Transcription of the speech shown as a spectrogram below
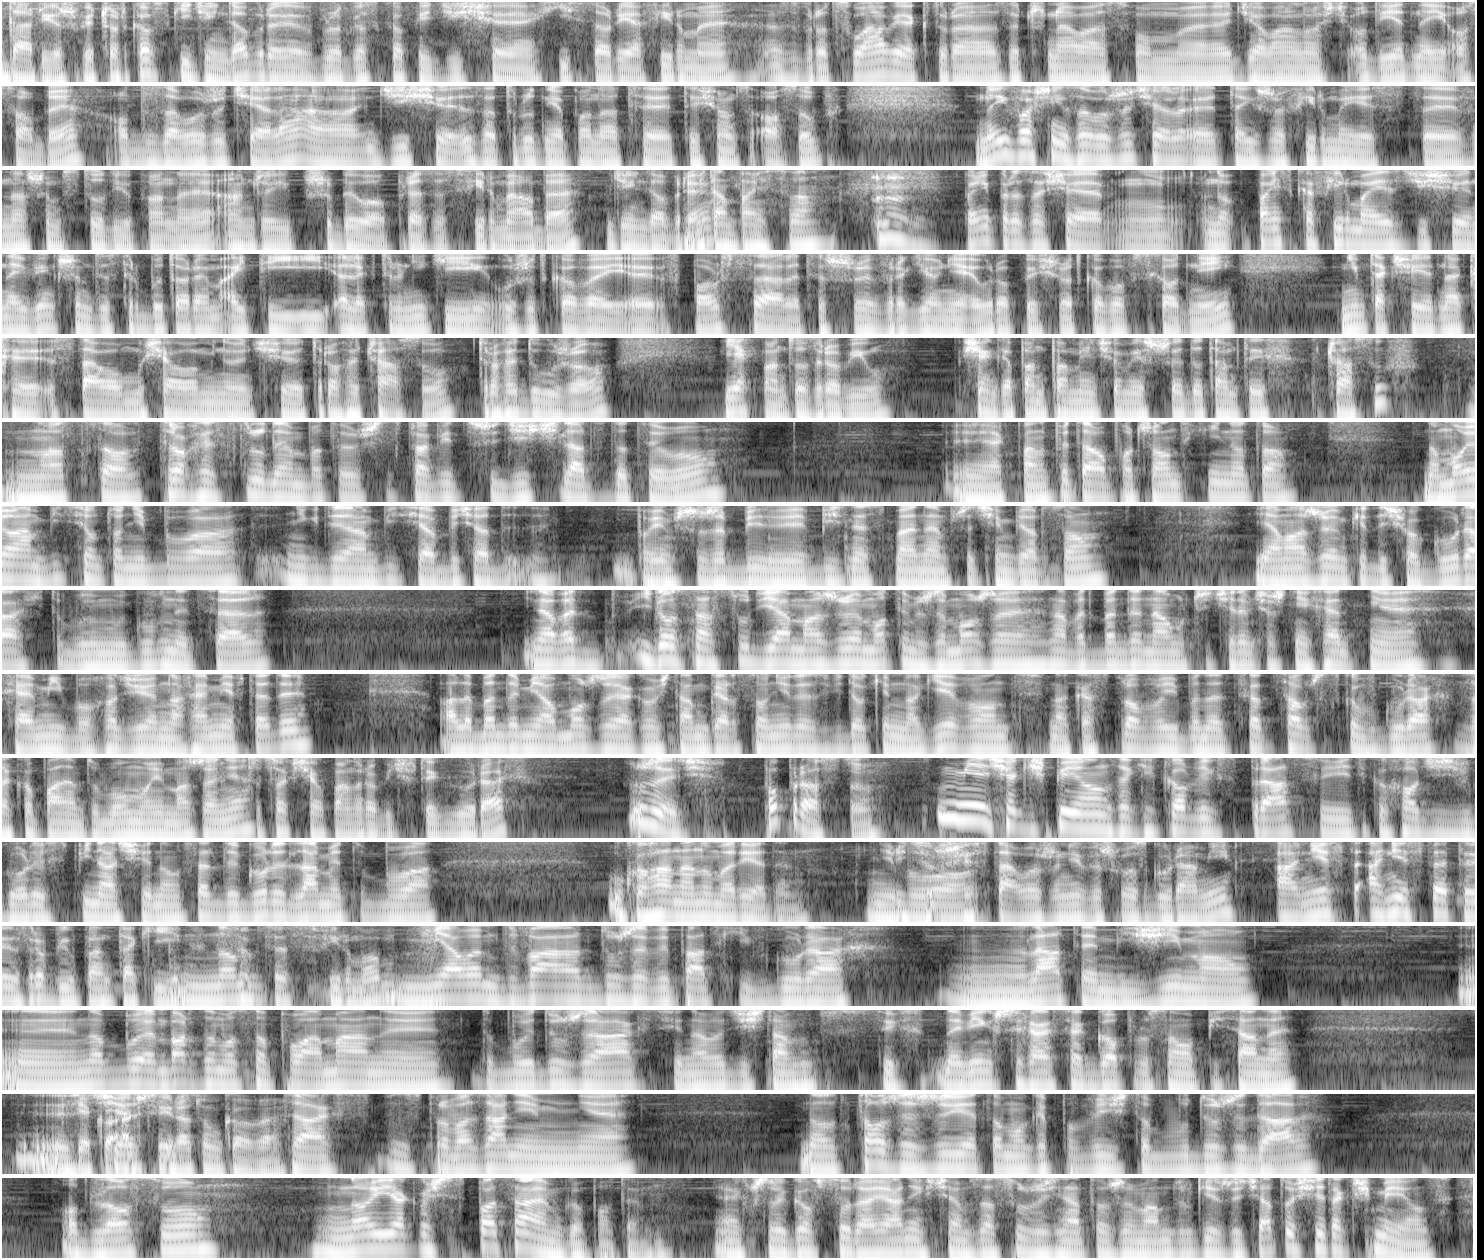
Dariusz Wieczorkowski, dzień dobry. W blogoskopie dziś e, historia firmy z Wrocławia, która zaczynała swą e, działalność od jednej osoby, od założyciela, a dziś zatrudnia ponad e, tysiąc osób. No i właśnie założyciel tejże firmy jest w naszym studiu, pan Andrzej Przybyło, prezes firmy AB. Dzień dobry. Witam Państwa. Panie prezesie, mm, no, pańska firma jest dziś największym dystrybutorem IT i elektroniki użytkowej w Polsce, ale też w regionie Europy Środkowo-Wschodniej. Nim tak się jednak e, stało, musiało minąć e, trochę czasu, trochę dużo. Jak pan to zrobił? Sięga pan pamięcią jeszcze do tamtych czasów? No to trochę z trudem, bo to już jest prawie 30 lat do tyłu. Y, Jak Pan pyta o początki, no to no moją ambicją to nie była nigdy ambicja bycia, powiem szczerze, bi- biznesmenem, przedsiębiorcą. Ja marzyłem kiedyś o górach i to był mój główny cel. I nawet idąc na studia marzyłem o tym, że może nawet będę nauczycielem, chociaż niechętnie chemii, bo chodziłem na chemię wtedy. Ale będę miał może jakąś tam garsonierę z widokiem na Giewont, na Kasprowo i będę ca- całe wszystko w górach, w Zakopanem. To było moje marzenie. To co chciał pan robić w tych górach? Żyć. Po prostu. Mieć jakieś pieniądze, jakiekolwiek z pracy i tylko chodzić w góry, wspinać się. No wtedy góry dla mnie to była ukochana numer jeden. Nie I było... cóż się stało, że nie wyszło z górami? A, niest- a niestety zrobił pan taki No, sukces z firmą. Miałem dwa duże wypadki w górach, y, latem i zimą. Y, No, byłem bardzo mocno połamany. To były duże akcje, nawet gdzieś tam w tych największych akcjach GoPro są opisane. y, z Jako akcje ciężkim- ratunkowe. Tak, z, z prowadzaniem mnie. No to, że żyję, to mogę powiedzieć, to był duży dar od losu. No i jakoś spłacałem go potem. Jak szeregowcu Rajanie chciałem zasłużyć na to, że mam drugie życie, a to się tak śmiejąc.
